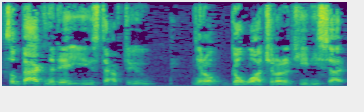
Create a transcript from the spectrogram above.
So back in the day, you used to have to, you know, go watch it on a TV set,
